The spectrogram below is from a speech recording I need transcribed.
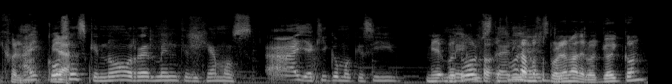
Híjole, Hay no, mira, cosas que no realmente dijamos, ay, aquí como que sí. Mira, pues tuvo, el famoso esto". problema de los Joy-Con.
